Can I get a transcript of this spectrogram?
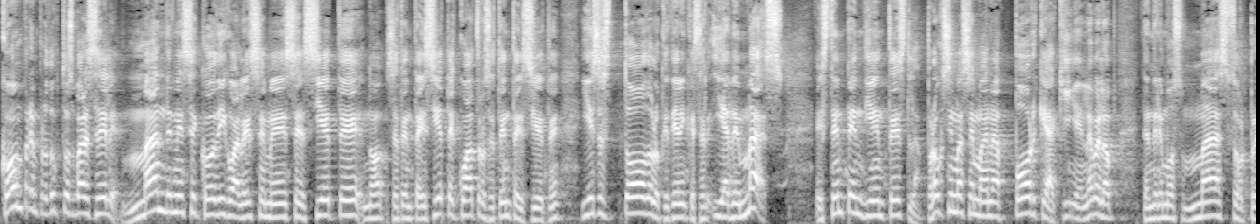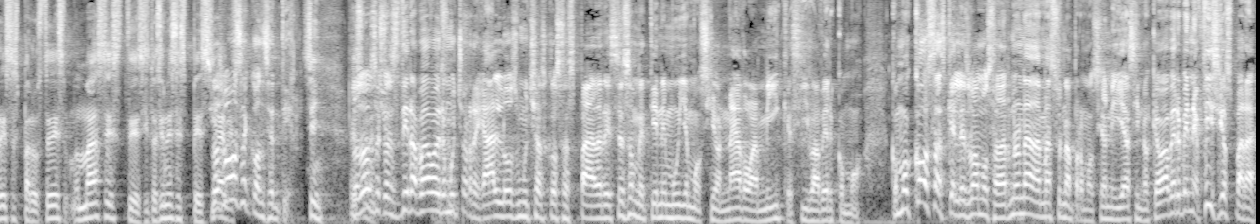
compren productos Barcel, manden ese código al SMS 7, no, 77477 y eso es todo lo que tienen que hacer. Y además, estén pendientes la próxima semana porque aquí en Level Up tendremos más sorpresas para ustedes, más este, situaciones Los especiales. vamos a consentir. Sí, Los es vamos a consentir. Va a haber muchos regalos, muchas cosas padres. Eso me tiene muy emocionado a mí, que sí va a haber como, como cosas que les vamos a dar. No nada más una promoción y ya, sino que va a haber beneficios para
